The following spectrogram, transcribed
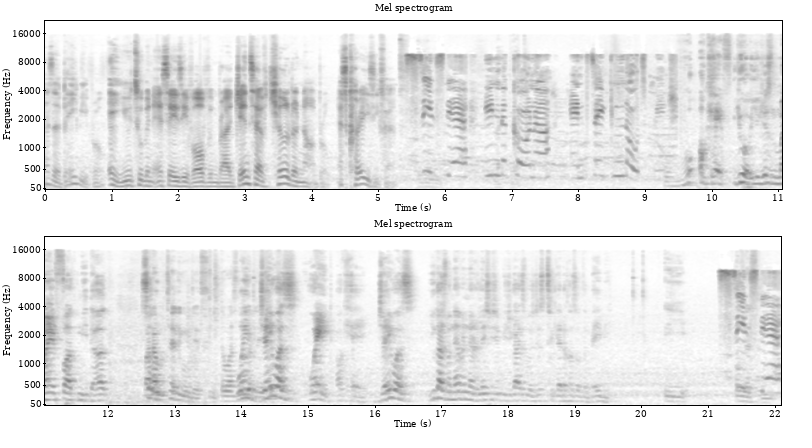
has a baby, bro. Hey, YouTube and essays evolving, bro. Gents have children now, bro. That's crazy, fam. sits there in the corner and take notes, bitch. Wha- okay, yo, you just mind fucked me, dog. but So I'm telling you the truth. There was no wait, Jai was wait. Okay, Jai was. You guys were never in a relationship. You guys were just together because of the baby. He- Sits there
